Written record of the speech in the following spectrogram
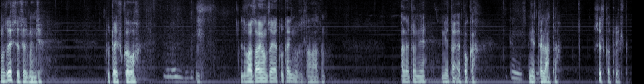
Może jeszcze coś będzie. Tutaj w koło. Zważają, że ja tutaj nóż znalazłem. Ale to nie, nie ta epoka, nie te lata. Wszystko tu jest.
